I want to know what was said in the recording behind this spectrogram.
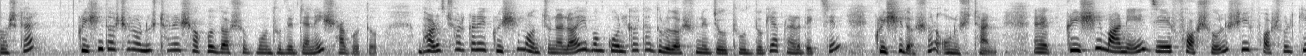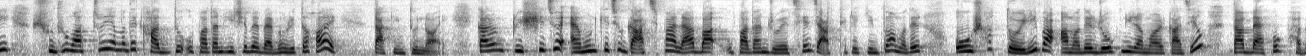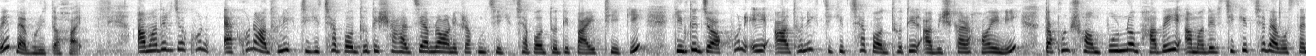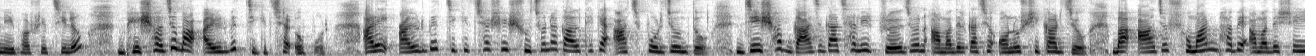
নমস্কার। কৃষি দর্শন অনুষ্ঠানের সকল দর্শক বন্ধুদের জানাই স্বাগত। ভারত সরকারের কৃষি মন্ত্রণালয় এবং কলকাতা দূরদর্শনের যৌথ উদ্যোগে আপনারা দেখছেন কৃষি দর্শন অনুষ্ঠান। কৃষি মানে যে ফসল, সেই ফসল কি শুধুমাত্রই আমাদের খাদ্য উপাদান হিসেবে ব্যবহৃত হয়? তা কিন্তু নয়। কারণ কৃষিজ এমন কিছু গাছপালা বা উপাদান রয়েছে যার থেকে কিন্তু আমাদের ঔষধ তৈরি বা আমাদের রোগ নিরাময়ের কাজেও তা ব্যাপকভাবে ব্যবহৃত হয়। আমাদের যখন এখন আধুনিক চিকিৎসা পদ্ধতির সাহায্যে আমরা অনেক রকম চিকিৎসা পদ্ধতি পাই ঠিকই, কিন্তু যখন এই আধুনিক চিকিৎসা পদ্ধতির আবিষ্কার হয়নি, তখন সম্পূর্ণভাবেই আমাদের চিকিৎসা ব্যবস্থা নির্ভরশীল ছিল ভেষজ বা আয়ুর্বেদ চিকিৎসার ওপর। আর এই আয়ুর্বেদ চিকিৎসা সেই সূচনাকাল থেকে আজ পর্যন্ত যেসব গাছগাছালির প্রয়োজন আমাদের কাছে অনস্বীকার্য বা আজও সমানভাবে আমাদের সেই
